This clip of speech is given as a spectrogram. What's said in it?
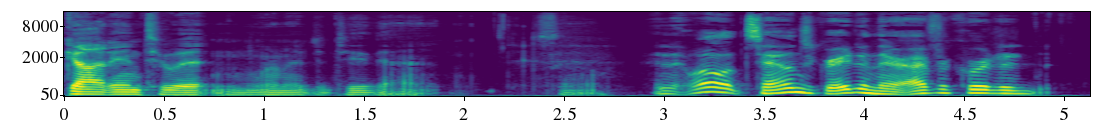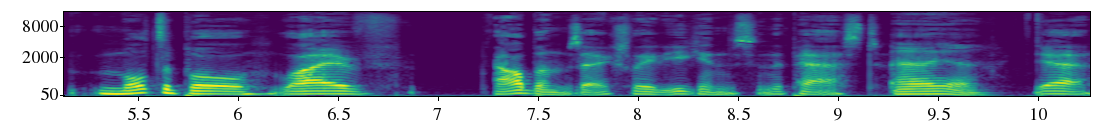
got into it and wanted to do that. So And, well, it sounds great in there. I've recorded multiple live albums actually at Egan's in the past. uh, yeah, Yeah.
